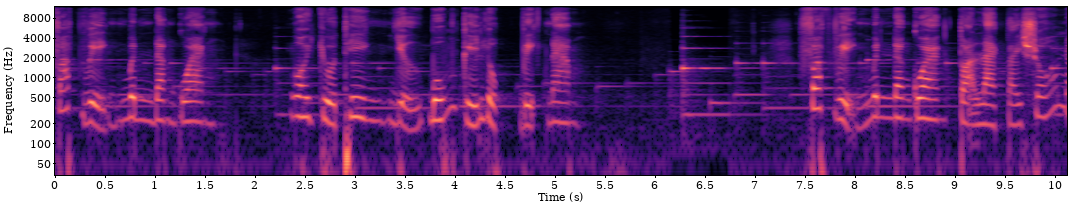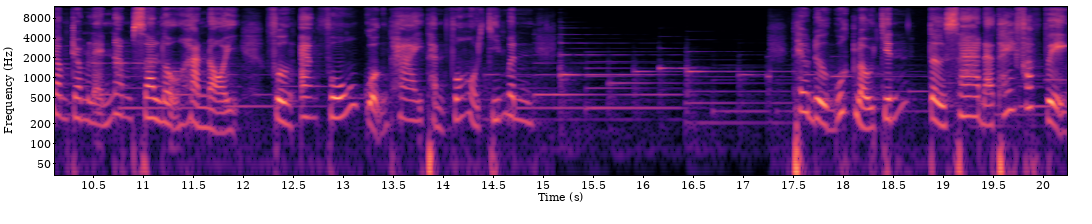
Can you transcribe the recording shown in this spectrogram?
Pháp viện Minh Đăng Quang Ngôi chùa Thiên giữ 4 kỷ lục Việt Nam Pháp viện Minh Đăng Quang tọa lạc tại số 505 Sa Lộ, Hà Nội, phường An Phú, quận 2, thành phố Hồ Chí Minh. Theo đường quốc lộ 9, từ xa đã thấy pháp viện,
